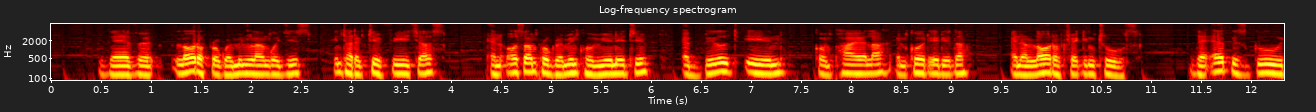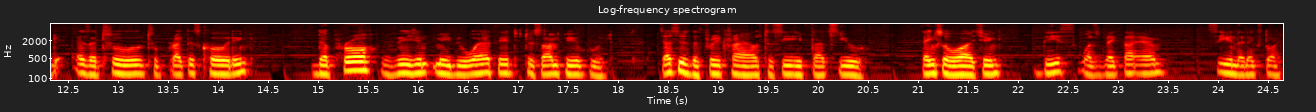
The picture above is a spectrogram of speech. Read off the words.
They have a lot of programming languages, interactive features, an awesome programming community, a built-in compiler and code editor, and a lot of tracking tools. The app is good as a tool to practice coding. The pro version may be worth it to some people. Just use the free trial to see if that's you. Thanks for watching. This was Vector M. See you in the next one.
